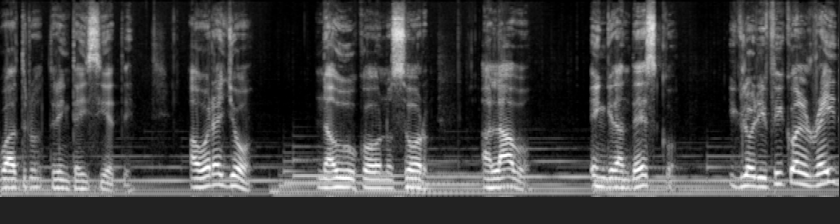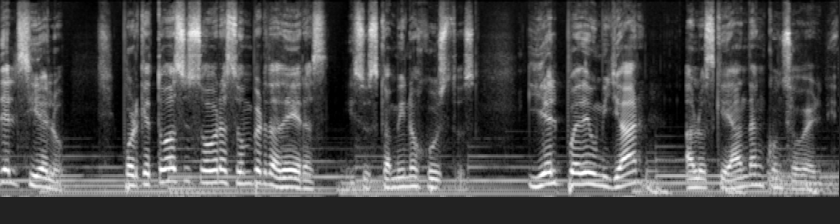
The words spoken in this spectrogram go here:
4:37. Ahora yo, Nabucodonosor, alabo, engrandezco y glorifico al Rey del cielo, porque todas sus obras son verdaderas y sus caminos justos, y él puede humillar a los que andan con soberbia.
